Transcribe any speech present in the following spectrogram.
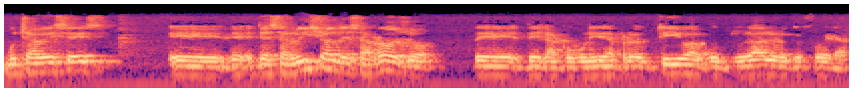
muchas veces de, servicio al desarrollo de, de la comunidad productiva, cultural o lo que fuera.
